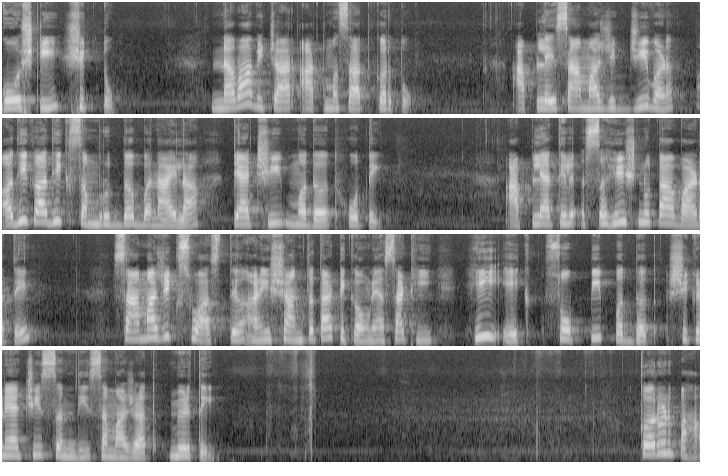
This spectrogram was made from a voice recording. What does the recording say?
गोष्टी शिकतो. नवा विचार आत्मसात करतो. आपले सामाजिक जीवन अधिकाधिक समृद्ध बनायला त्याची मदत होते. आपल्यातील सहिष्णुता वाढते. सामाजिक स्वास्थ्य आणि शांतता टिकवण्यासाठी ही एक सोपी पद्धत शिकण्याची संधी समाजात मिळते. करून पहा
